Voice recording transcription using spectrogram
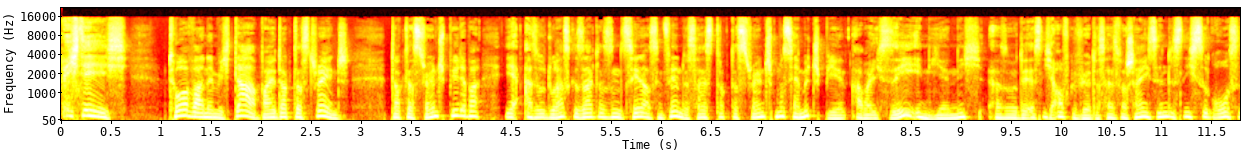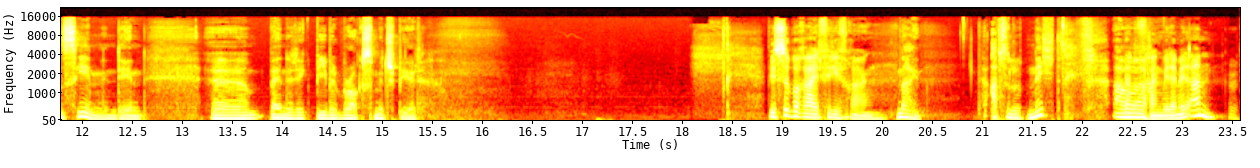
Richtig! Thor war nämlich da bei Doctor Strange. Doctor Strange spielt aber, ja, also du hast gesagt, das ist eine Szene aus dem Film. Das heißt, Doctor Strange muss ja mitspielen, aber ich sehe ihn hier nicht, also der ist nicht aufgeführt. Das heißt, wahrscheinlich sind es nicht so große Szenen, in denen äh, Benedict Beeblebrox mitspielt. Bist du bereit für die Fragen? Nein, absolut nicht. Aber Dann fangen wir damit an. Gut.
